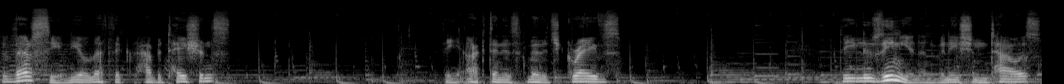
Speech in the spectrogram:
the Vrysi Neolithic habitations, the Akdeniz village graves, the Lusignan and Venetian towers,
